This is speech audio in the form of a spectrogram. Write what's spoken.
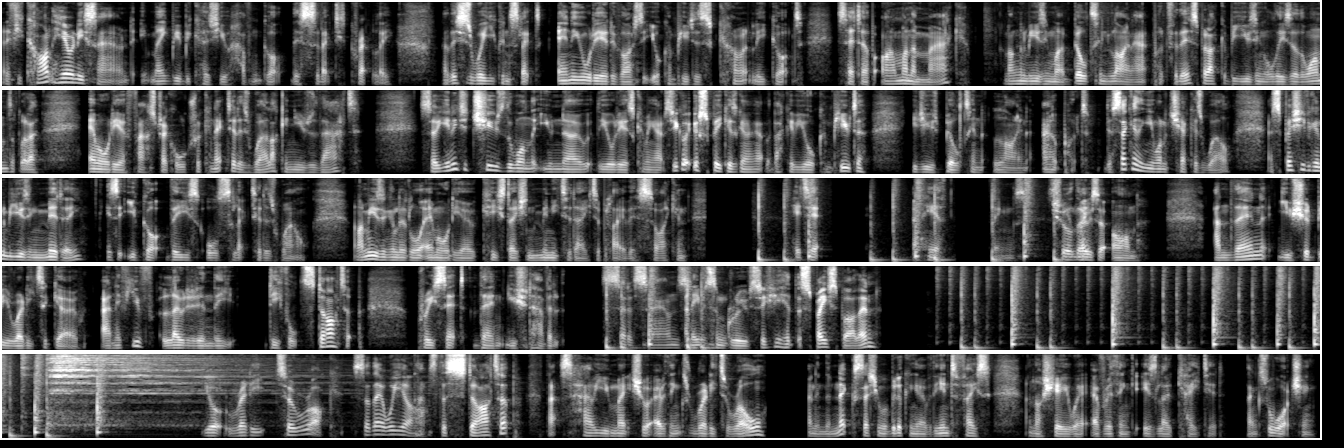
And if you can't hear any sound, it may be because you haven't got this selected correctly. Now this is where you can select any audio device that your computer's currently got set up. I'm on a Mac, and I'm going to be using my built-in line output for this, but I could be using all these other ones. I've got a M Audio Fast Track Ultra connected as well. I can use that. So you need to choose the one that you know the audio is coming out. So you've got your speakers going out the back of your computer, you'd use built-in line output. The second thing you want to check as well, especially if you're going to be using MIDI, is that you've got these all selected as well. And I'm using a little M Audio Keystation Mini today to play this, so I can hit it and hear things. Sure those are on. And then you should be ready to go. And if you've loaded in the default startup preset, then you should have a set of sounds and even some grooves. So if you hit the spacebar then, you're ready to rock. So there we are. That's the startup. That's how you make sure everything's ready to roll. And in the next session, we'll be looking over the interface and I'll show you where everything is located. Thanks for watching.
